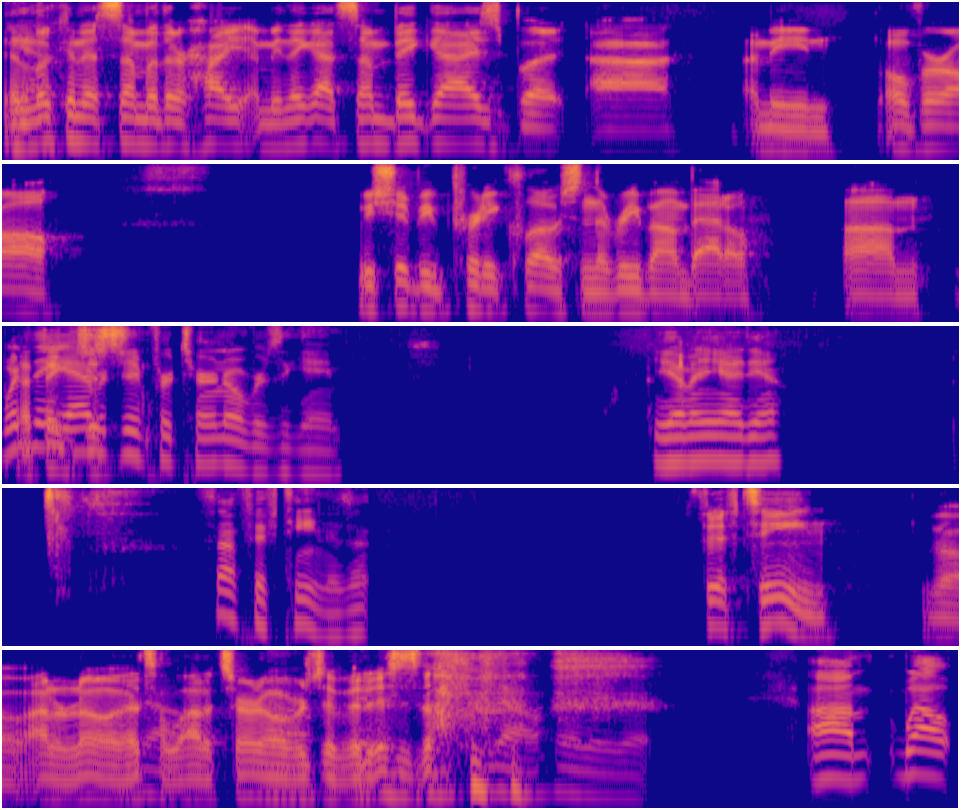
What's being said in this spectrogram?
And yeah. looking at some of their height, I mean, they got some big guys, but uh, I mean, overall, we should be pretty close in the rebound battle. Um, what are I they averaging just, for turnovers a game? You have any idea? It's not 15, is it? 15. Well, I don't know. That's no, a lot of turnovers no, if it, it is, though. no, um, well,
